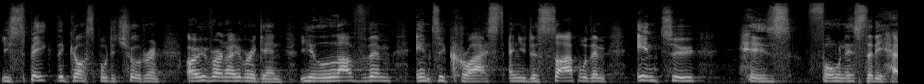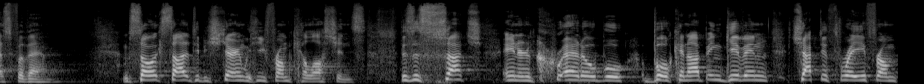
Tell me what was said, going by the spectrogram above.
You speak the gospel to children over and over again. You love them into Christ and you disciple them into his fullness that he has for them. I'm so excited to be sharing with you from Colossians. This is such an incredible book, and I've been given chapter 3 from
